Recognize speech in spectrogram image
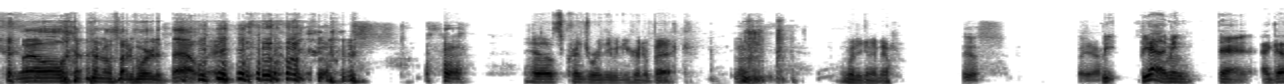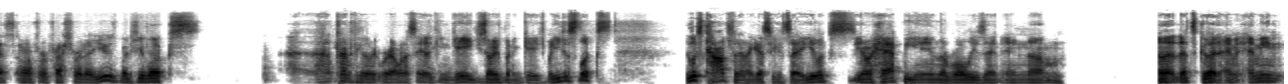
well, I don't know if I'd word it that way. yeah, that's cringeworthy when you heard it back. what are you gonna do? If, but yeah, but, but yeah. I mean, I guess I don't know if a fresh word I use, but he looks. I'm trying to think of the right word. I want to say like engaged. He's always been engaged, but he just looks he looks confident. I guess you could say he looks you know happy in the role he's in, and um, uh, that's good. I mean, I mean,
